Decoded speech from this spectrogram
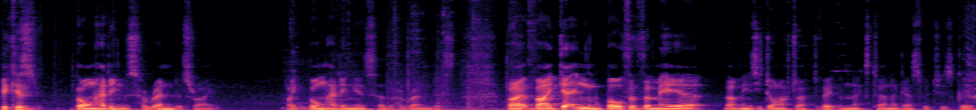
Because boneheading's horrendous, right? Like boneheading is horrendous. By by getting both of them here, that means you don't have to activate them next turn, I guess, which is good.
